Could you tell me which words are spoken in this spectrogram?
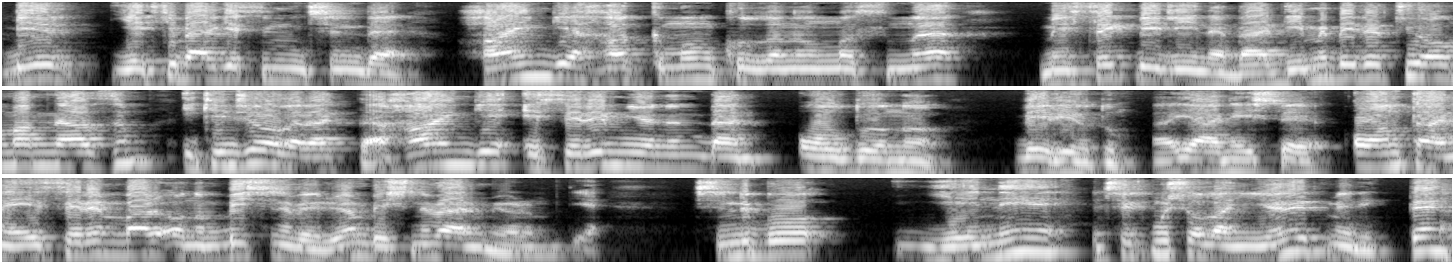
Bir yetki belgesinin içinde hangi hakkımın kullanılmasını meslek birliğine verdiğimi belirtiyor olmam lazım. İkinci olarak da hangi eserim yönünden olduğunu veriyordum. Yani işte 10 tane eserim var onun 5'ini veriyorum 5'ini vermiyorum diye. Şimdi bu yeni çıkmış olan yönetmelikte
